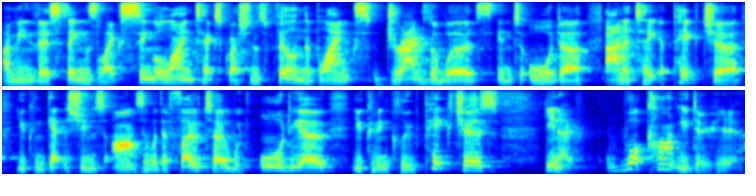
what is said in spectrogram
I mean, there's things like single line text questions, fill in the blanks, drag the words into order, annotate a picture. You can get the students to answer with a photo, with audio. You can include pictures. You know, what can't you do here?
